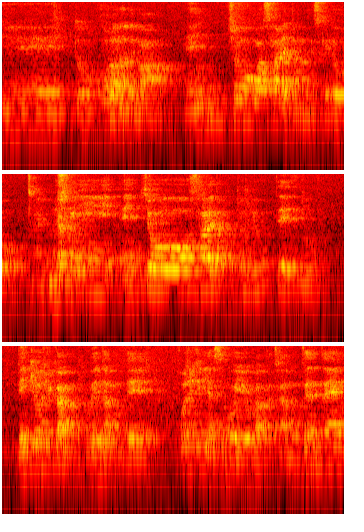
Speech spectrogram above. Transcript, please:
えー、っとコロナでまあ延長はされたんですけど逆に延長されたことによって勉強時間が増えたので個人的にはすごい良かったです。あの全然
